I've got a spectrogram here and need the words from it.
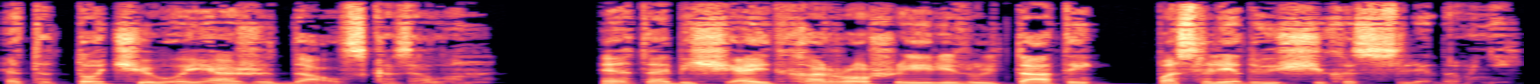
«Это то, чего я ожидал», — сказал он. «Это обещает хорошие результаты последующих исследований».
